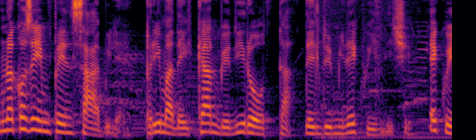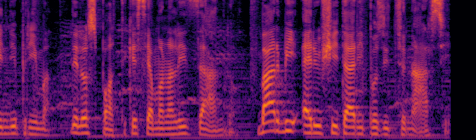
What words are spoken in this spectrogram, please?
una cosa impensabile prima del cambio di rotta del 2015 e quindi prima dello spot che stiamo analizzando. Barbie è riuscita capacità a riposizionarsi,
